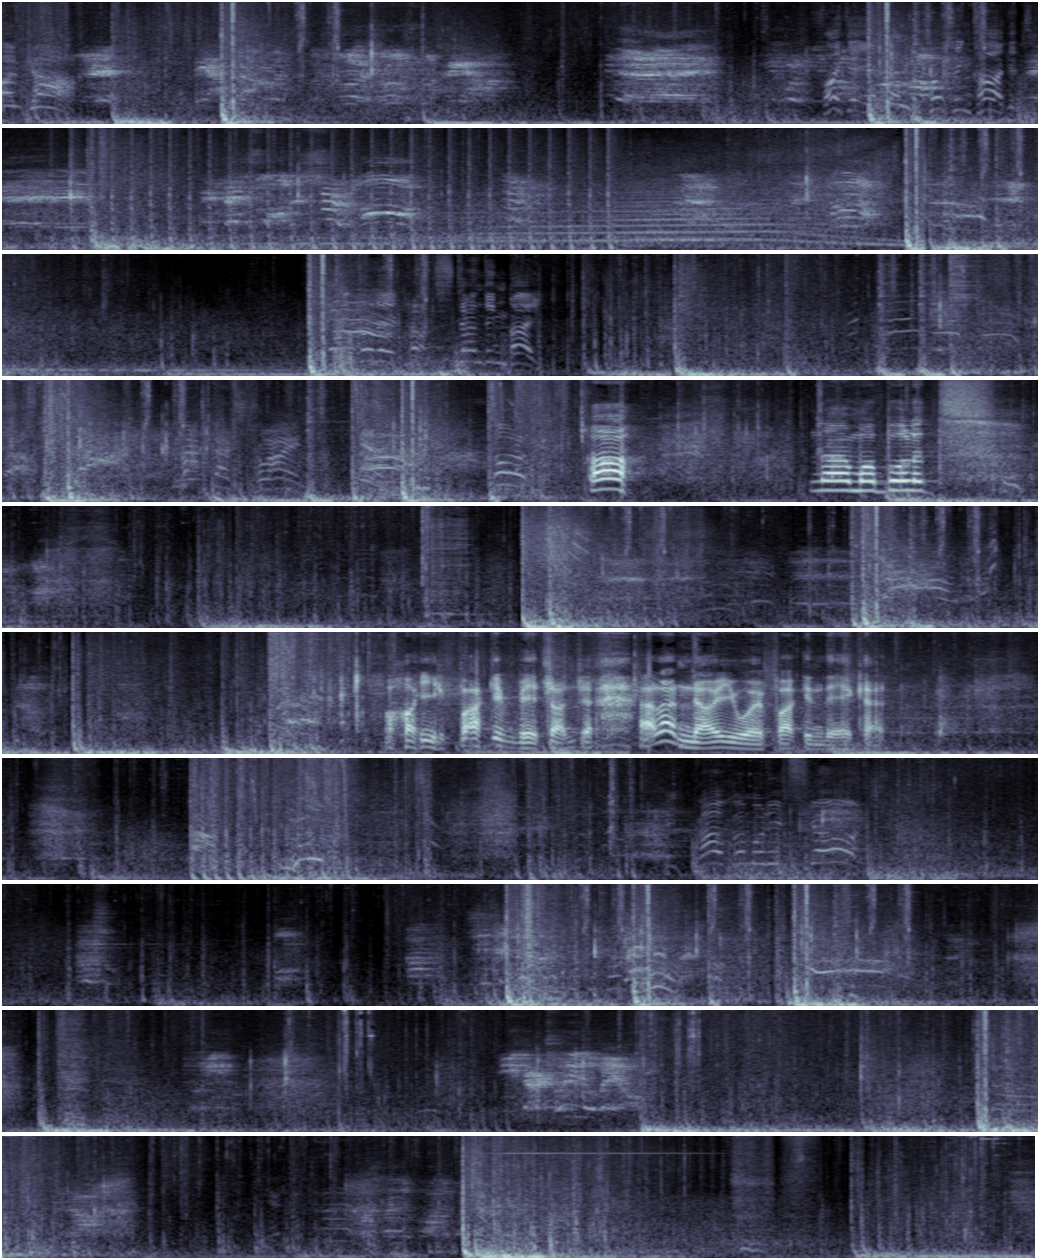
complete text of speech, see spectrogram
Bunker! Fighter aircraft approaching target. Aircraft standing by. Oh! No more bullets. Oh, you fucking bitch. I, I don't know you were fucking there, cat.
